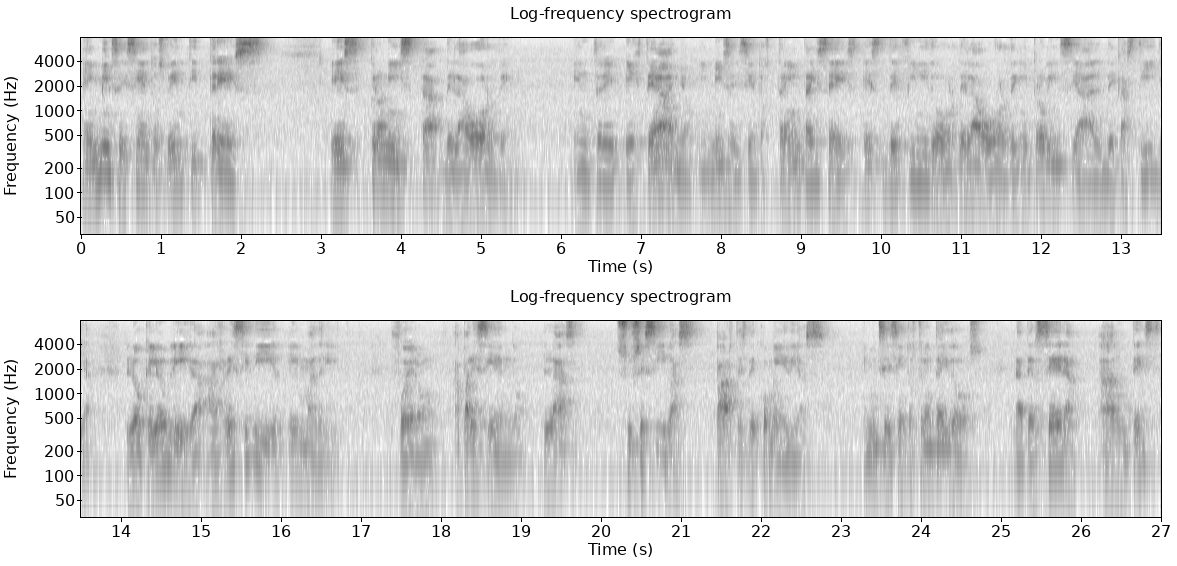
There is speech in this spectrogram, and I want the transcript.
En 1623 es cronista de la orden entre este año y 1636 es definidor de la Orden y Provincial de Castilla, lo que le obliga a residir en Madrid. Fueron apareciendo las sucesivas partes de comedias. En 1632, la tercera antes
